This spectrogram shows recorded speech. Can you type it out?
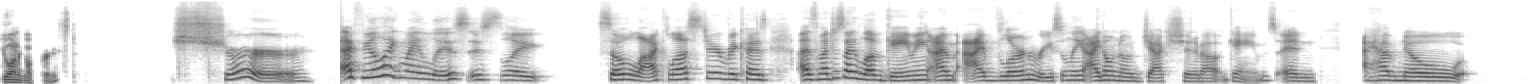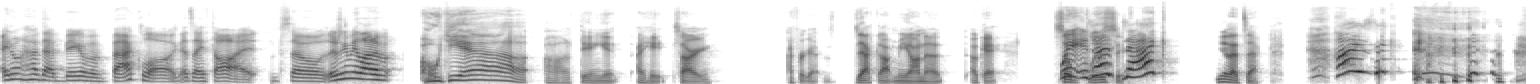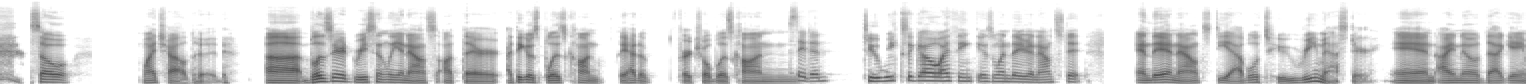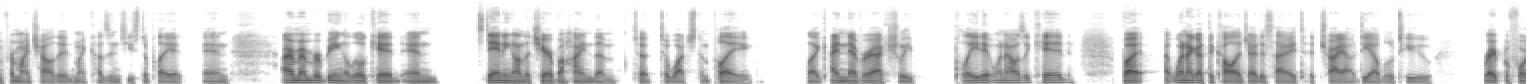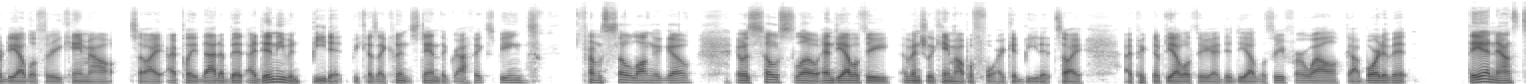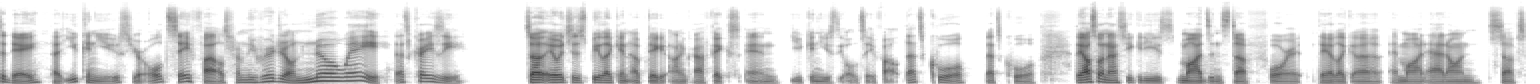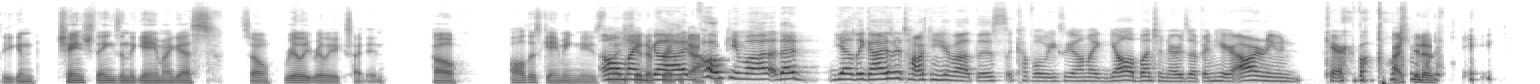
You want to go first? Sure. I feel like my list is like so lackluster because as much as I love gaming, I'm I've learned recently I don't know jack shit about games and I have no I don't have that big of a backlog as I thought. So there's gonna be a lot of Oh yeah. Oh dang it! I hate. Sorry, I forgot. Zach got me on a. Okay. So Wait, is Blizzard- that Zach? Yeah, that's Zach. Hi, Zach. so my childhood uh blizzard recently announced out there i think it was blizzcon they had a virtual blizzcon Yes, they did. two weeks ago i think is when they announced it and they announced diablo 2 remaster and i know that game from my childhood my cousins used to play it and i remember being a little kid and standing on the chair behind them to to watch them play like i never actually played it when i was a kid but uh, when i got to college i decided to try out diablo 2 right before Diablo 3 came out. So I, I played that a bit. I didn't even beat it because I couldn't stand the graphics being from so long ago. It was so slow. And Diablo 3 eventually came out before I could beat it. So I, I picked up Diablo 3. I did Diablo 3 for a while, got bored of it. They announced today that you can use your old save files from the original. No way. That's crazy. So it would just be like an update on graphics and you can use the old save file. That's cool. That's cool. They also announced you could use mods and stuff for it. They have like a, a mod add-on stuff so you can change things in the game, I guess. So really, really excited. Oh, all this gaming news. Oh my god. Pokemon. That yeah, the guys were talking about this a couple weeks ago. I'm like, y'all a bunch of nerds up in here. I don't even care about Pokemon. I should have-.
